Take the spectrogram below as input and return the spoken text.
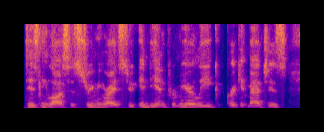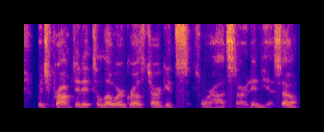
Disney lost its streaming rights to Indian Premier League cricket matches, which prompted it to lower growth targets for Hotstar in India. So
